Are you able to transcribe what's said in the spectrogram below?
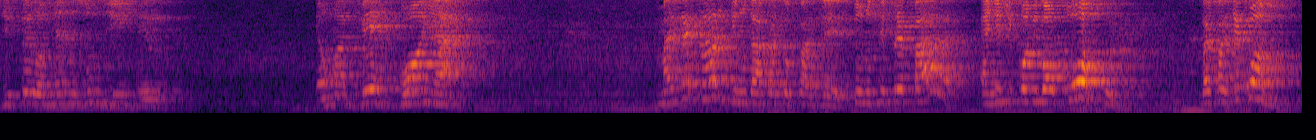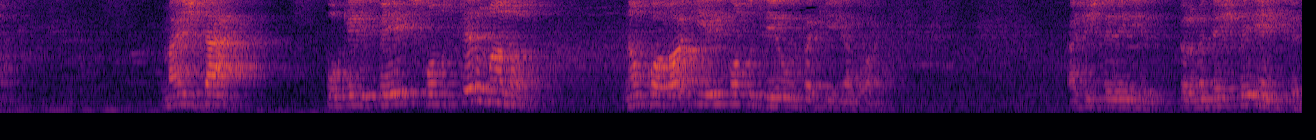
de pelo menos um dia inteiro. É uma vergonha. Mas é claro que não dá para tu fazer. Tu não se prepara. A gente come igual porco. Vai fazer como? Mas dá. Porque ele fez como ser humano. Não coloque ele como Deus aqui agora. A gente deveria, pelo menos, ter a experiência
